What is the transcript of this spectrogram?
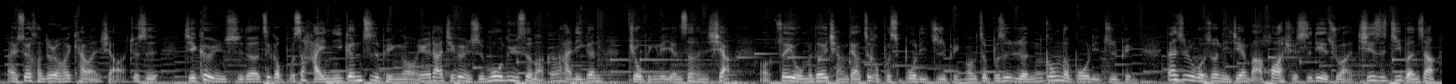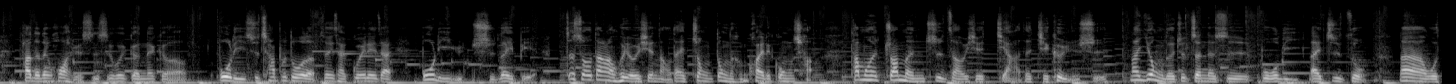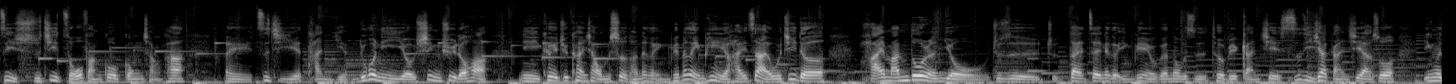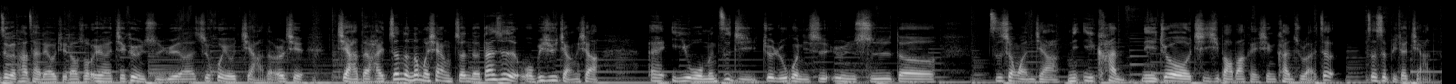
哎，所以很多人会开玩笑，就是捷克陨石的这个不是海尼根制品哦，因为它捷克陨石墨绿色嘛，跟海尼根酒瓶的颜色很像哦，所以我们都会强调这个不是玻璃制品哦，这不是人工的玻璃制品。但是如果说你今天把化学式列出来，其实基本上它的那个化学式是会跟那个。玻璃是差不多的，所以才归类在玻璃陨石类别。这时候当然会有一些脑袋重、动得很快的工厂，他们会专门制造一些假的捷克陨石，那用的就真的是玻璃来制作。那我自己实际走访过工厂，他。哎，自己也坦言，如果你有兴趣的话，你可以去看一下我们社团那个影片，那个影片也还在。我记得还蛮多人有，就是就在在那个影片有跟诺布斯特别感谢，私底下感谢啊，说因为这个他才了解到说，原来杰克陨石原来是会有假的，而且假的还真的那么像真的。但是我必须讲一下，哎，以我们自己就如果你是陨石的资深玩家，你一看你就七七八八可以先看出来，这这是比较假的。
